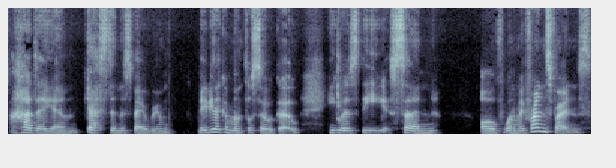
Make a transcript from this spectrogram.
I had a um, guest in the spare room maybe like a month or so ago he was the son of one of my friend's friends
